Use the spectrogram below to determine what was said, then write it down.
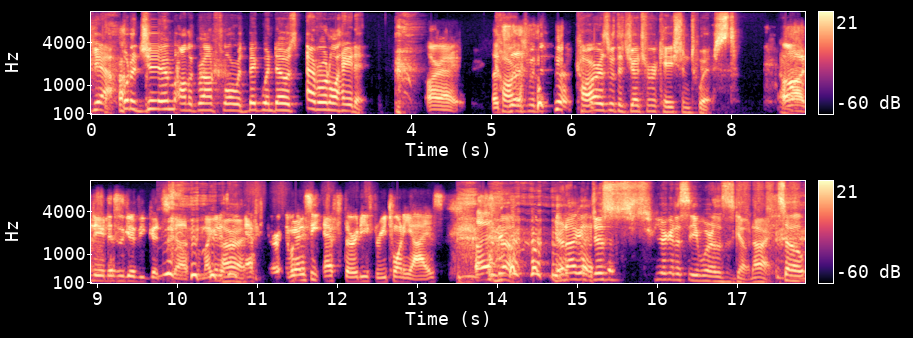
Yeah, put a gym on the ground floor with big windows. Everyone will hate it. all right let's Cars with a, cars with a gentrification twist. Oh, dude, this is gonna be good stuff. Am I gonna see right. F? Am I gonna see F 30 320 eyes? no, you're not gonna just you're gonna see where this is going. All right. So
